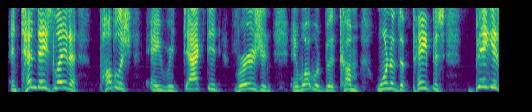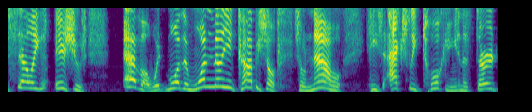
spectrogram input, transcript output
and 10 days later, published a redacted version in what would become one of the paper's biggest selling issues ever with more than 1 million copies sold. So now he's actually talking in a third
